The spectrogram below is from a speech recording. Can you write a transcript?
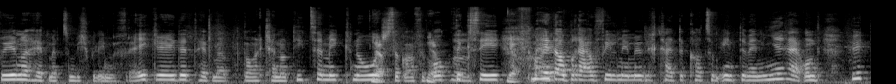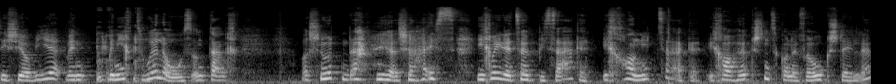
Früher hat man zum Beispiel immer frei geredet, hat man gar keine Notizen mitgenommen, ja. ist sogar verboten ja. gewesen. Ja. Man hat aber auch viel mehr Möglichkeiten gehabt zum Intervenieren. Und heute ist ja wie, wenn, wenn ich zulose und denke, was schnurrt denn der für ein Scheiß? Ich will jetzt etwas sagen. Ich kann nichts sagen. Ich kann höchstens eine Frage stellen,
